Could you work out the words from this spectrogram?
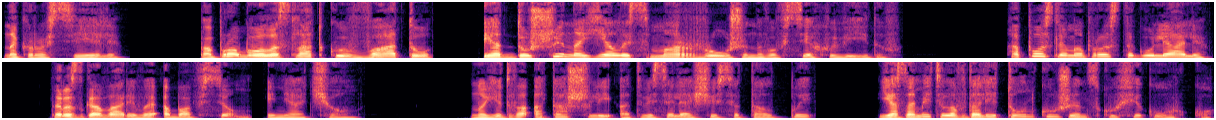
на карусели, попробовала сладкую вату и от души наелась мороженого всех видов. А после мы просто гуляли, разговаривая обо всем и ни о чем. Но едва отошли от веселящейся толпы, я заметила вдали тонкую женскую фигурку.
